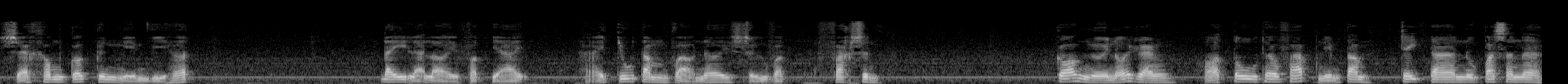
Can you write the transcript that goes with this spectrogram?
sẽ không có kinh nghiệm gì hết. Đây là lời Phật dạy, hãy chú tâm vào nơi sự vật phát sinh. Có người nói rằng họ tu theo pháp niệm tâm, Chaitanupassana.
